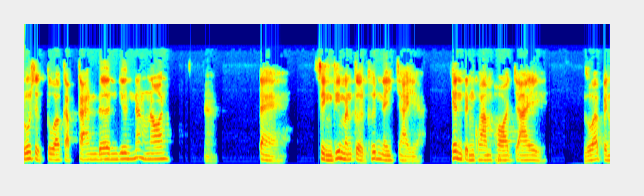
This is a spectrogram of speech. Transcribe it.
รู้สึกตัวกับการเดินยืนนั่งนอนแต่สิ่งที่มันเกิดขึ้นในใจอะ เช่นเป็นความพอใจ หรือว่าเป็น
